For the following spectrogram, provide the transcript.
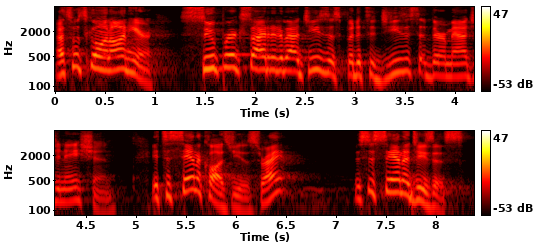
That's what's going on here. Super excited about Jesus, but it's a Jesus of their imagination. It's a Santa Claus Jesus, right? This is Santa Jesus.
